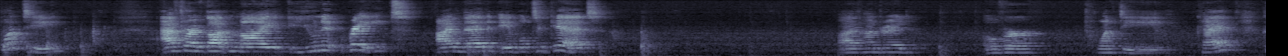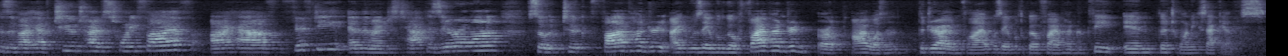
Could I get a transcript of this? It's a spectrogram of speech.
20, after I've gotten my unit rate, I'm then able to get 500 over 20 okay? Because if I have 2 times 25, I have 50, and then I just tack a 0 on. So it took 500, I was able to go 500, or I wasn't, the dragonfly was able to go 500 feet in the 20 seconds.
